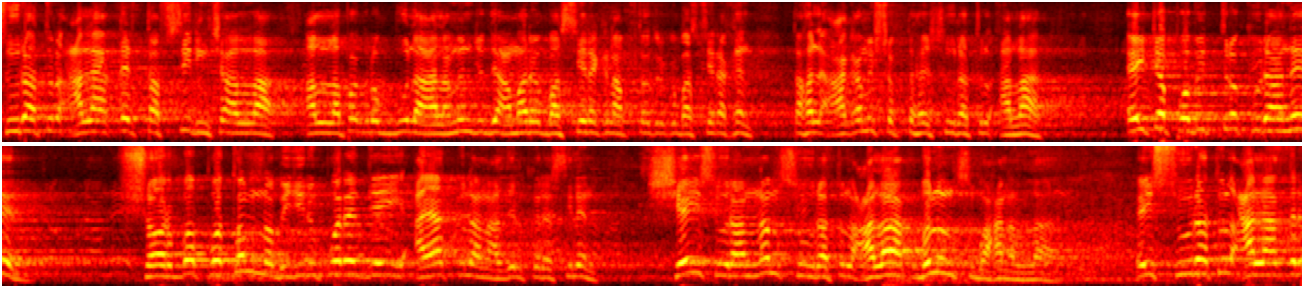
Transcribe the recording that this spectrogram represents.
সুরাতুল আলাকের তাফসির ইনশাআল্লাহ আল্লাহ পাক রব্বুল আলমিন যদি আমারও বাঁচিয়ে রাখেন আপনাদেরকে বাঁচিয়ে রাখেন, তাহলে আগামী সপ্তাহে সুরাতুল আলাক। এইটা পবিত্র কোরআনের সর্বপ্রথম নবীজির উপরে যেই আয়াতগুলা নাজিল করেছিলেন, সেই সুরার নাম সুরাতুল আলাক। বলুন সুবাহান আল্লাহ এই সুরাতুল আলাকের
